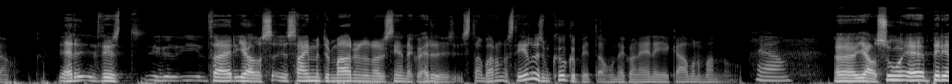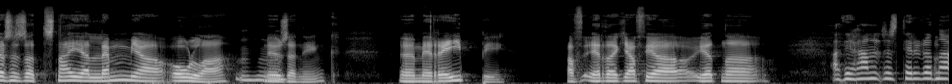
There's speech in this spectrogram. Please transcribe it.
já. Er, veist, það er, já, Sæmundur maðurinn hennar er síðan eitthvað, herðu, var hann að stela þessum kökubita, hún eitthvað, nei, nei, ég gaf hann um hann og já, Uh, já, svo er, byrjar sem sagt snæja lemja Óla Mhm. niðursetning uh, með reypi af, er það ekki af því að hérna, að því hann, þess, þeir eru hérna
